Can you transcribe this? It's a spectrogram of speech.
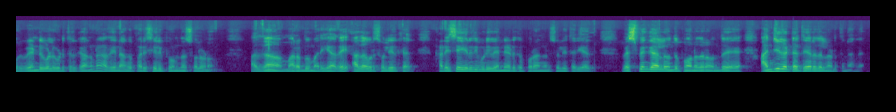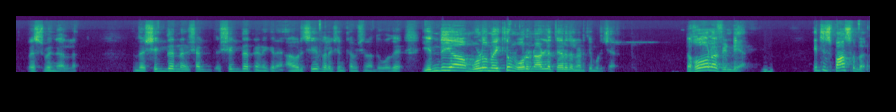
ஒரு வேண்டுகோள் விடுத்திருக்காங்கன்னா அதை நாங்கள் பரிசீலிப்போம் தான் சொல்லணும். அதுதான் மரபு மரியாதை. அதை அவர் சொல்லியிருக்காரு. கடைசியாக இறுதி முடிவு என்ன எடுக்க போகிறாங்கன்னு சொல்லி தெரியாது. வெஸ்ட் பெங்காலில் வந்து போன தடவை வந்து அஞ்சு கட்ட தேர்தல் நடத்தினாங்க வெஸ்ட் பெங்காலில். இந்த ஷிக்தர் ஷக் ஷிக்தர் நினைக்கிறேன் அவர் சீஃப் எலெக்ஷன் கமிஷன் வந்தபோது இந்தியா முழுமைக்கும் ஒரு நாளில் தேர்தல் நடத்தி முடிச்சார். The whole of India it is possible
